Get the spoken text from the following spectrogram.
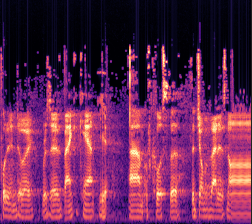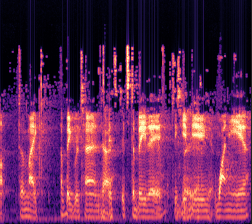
Put it into a reserve bank account. Yeah. Um, of course, the the job of that is not to make a big return. No. It's it's to be there to give smooth you yeah. one year,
